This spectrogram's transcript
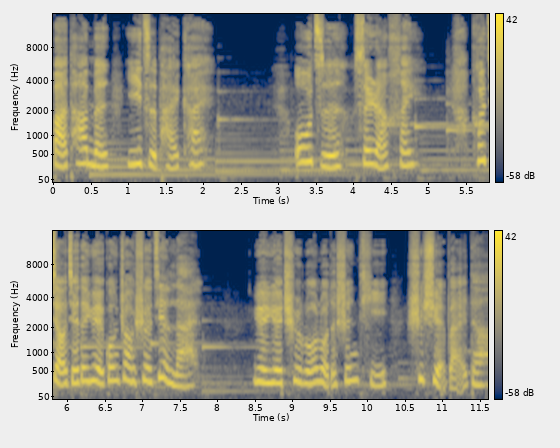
把它们一字排开。屋子虽然黑。可皎洁的月光照射进来，月月赤裸裸的身体是雪白的，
